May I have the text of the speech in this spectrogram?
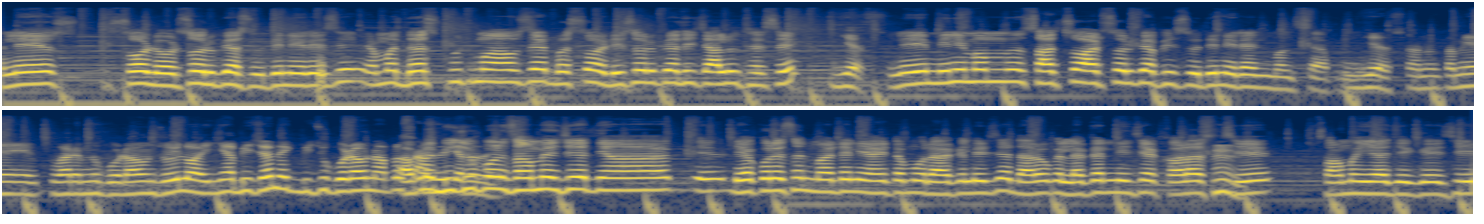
અને સો દોઢસો રૂપિયા સુધીની રહેશે. એમાં દસ ફૂટમાં આવશે બસો અઢીસો રૂપિયાથી ચાલુ થશે. યસ એટલે એ મિનિમમ સાતસો આઠસો રૂપિયા ફી સુધીની રેન્જ મળશે આપણે યસ અને તમે એકવાર એમનું ગોડાઉન જોઈ લો. અહીંયા બી છે ને એક બીજું ગોડાઉન આપણે આપણે બીજું પણ સામે છે ત્યાં ડેકોરેશન માટેની આઈટમો રાખેલી છે. ધારો કે લગ્નની છે કળશ છે સામૈયા જે કહે છે.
